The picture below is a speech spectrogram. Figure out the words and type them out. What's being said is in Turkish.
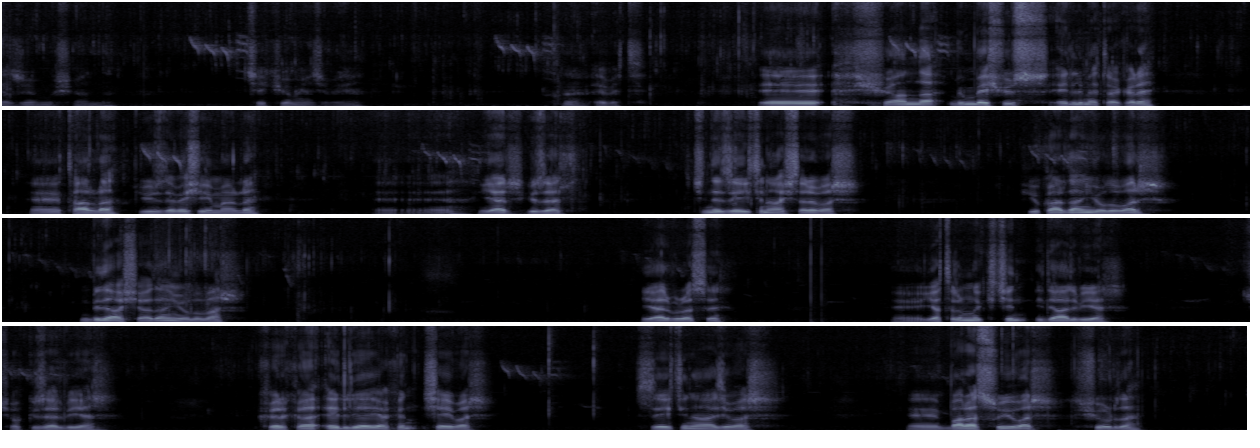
Yazıyor mu şu anda? Çekiyor mu acaba ya? Ha, evet. Ee, şu anda 1550 metrekare e, tarla, %5 imarlı. Ee, yer güzel. İçinde zeytin ağaçları var. Yukarıdan yolu var. Bir de aşağıdan yolu var. Yer burası. Ee, yatırımlık için ideal bir yer. Çok güzel bir yer. 40'a 50'ye yakın şey var. Zeytin ağacı var. Ee, baraj suyu var şurada.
